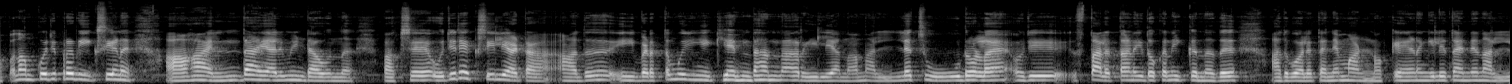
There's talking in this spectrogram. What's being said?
അപ്പോൾ നമുക്കൊരു പ്രതീക്ഷയാണ്. ആഹാ എന്തായാലും ഉണ്ടാവുമെന്ന് പക്ഷേ ഒരു രക്ഷയില്ല കേട്ടാ. അത് ഇവിടുത്തെ മുരിങ്ങയ്ക്ക് എന്താണെന്ന് അറിയില്ല. എന്നാൽ നല്ല ചൂടുള്ള ഒരു സ്ഥലത്താണ് ഇതൊക്കെ നിൽക്കുന്നത് അതുപോലെ തന്നെ മണ്ണൊക്കെ ആണെങ്കിൽ തന്നെ നല്ല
